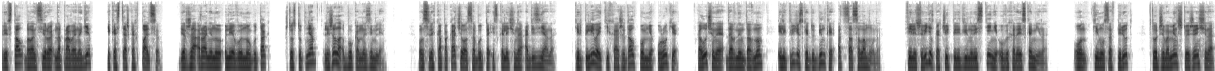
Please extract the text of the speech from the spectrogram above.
Привстал, балансируя на правой ноге и костяшках пальцев, держа раненую левую ногу так, что ступня лежала боком на земле. Он слегка покачивался, будто искалеченная обезьяна, терпеливо и тихо ожидал, помня уроки, вколоченные давным-давно электрической дубинкой отца Соломона. Фелис увидел, как чуть передвинулись тени у выхода из камина. Он кинулся вперед, в тот же момент, что и женщина,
